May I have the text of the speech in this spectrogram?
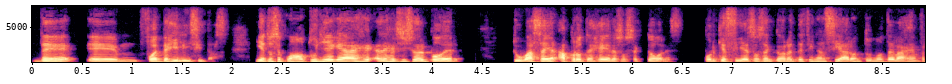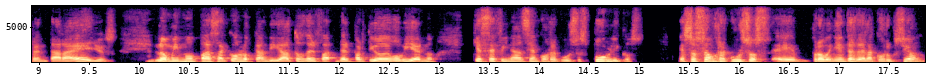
de em, fuentes ilícitas. Y entonces cuando tú llegues al ejercicio del poder, tú vas a ir a proteger esos sectores, porque si esos sectores te financiaron, tú no te vas a enfrentar a ellos. Lo mismo pasa con los candidatos del, del partido de gobierno que se financian con recursos públicos. Esos son recursos eh, provenientes de la corrupción.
